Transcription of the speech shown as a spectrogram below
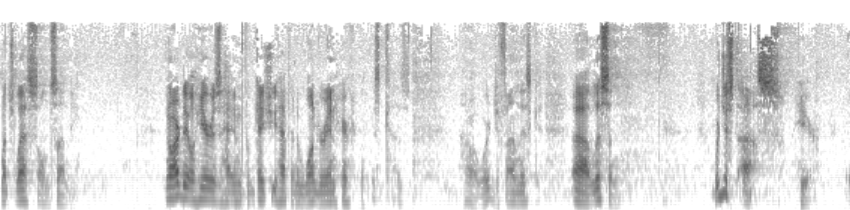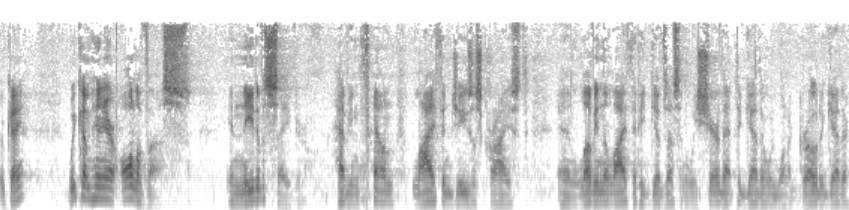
much less on Sunday. You know, our deal here is, in case you happen to wander in here, this guy's, I don't know, where'd you find this guy? Uh, listen, we're just us here, okay? We come in here, all of us, in need of a Savior having found life in Jesus Christ and loving the life that He gives us, and we share that together, and we want to grow together.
